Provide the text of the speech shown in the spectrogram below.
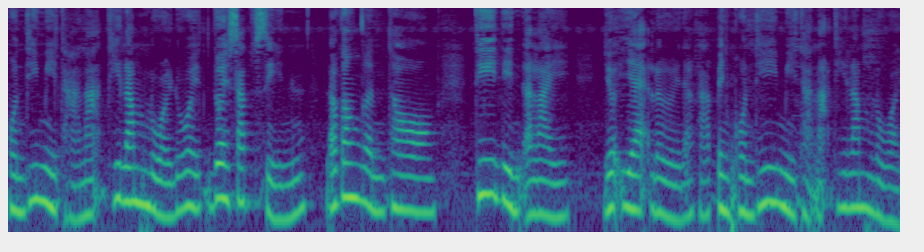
คนที่มีฐานะที่ร่ำรวยด้วยด้วยทรัพย์สิน แล้วก็เงินทองที่ดินอะไรเยอะแยะเลยนะคะ เป็นคนที่มีฐานะที่ร่ำรวย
